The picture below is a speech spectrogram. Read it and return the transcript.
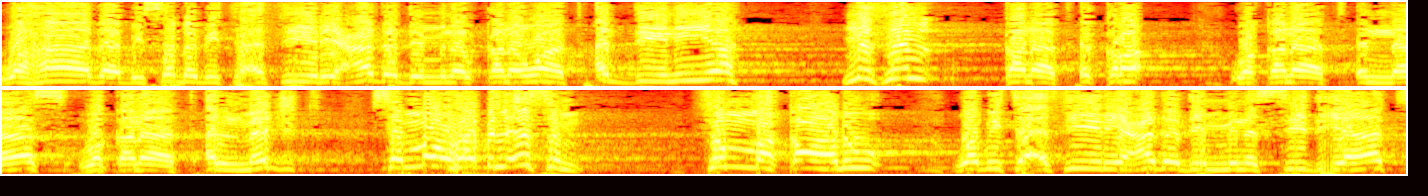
وهذا بسبب تأثير عدد من القنوات الدينية مثل قناة اقرأ وقناة الناس وقناة المجد سموها بالاسم. ثم قالوا وبتأثير عدد من السيديات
